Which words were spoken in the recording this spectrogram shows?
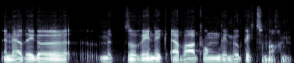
in der Regel mit so wenig Erwartungen wie möglich zu machen.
